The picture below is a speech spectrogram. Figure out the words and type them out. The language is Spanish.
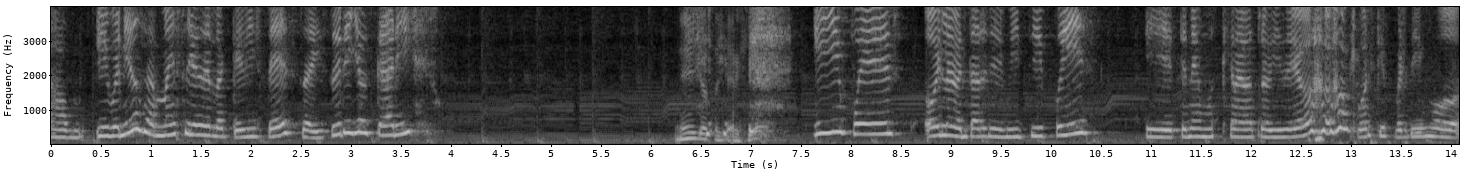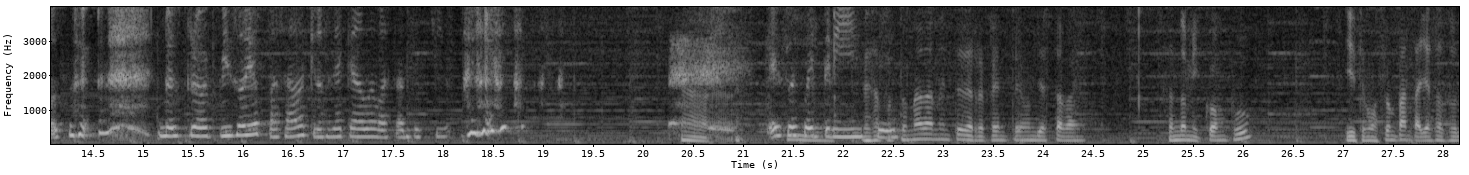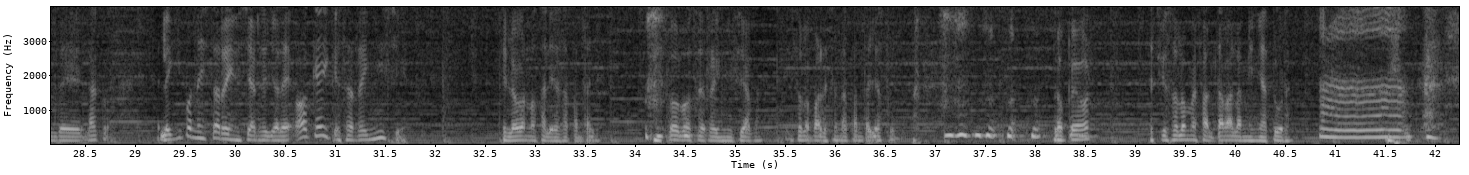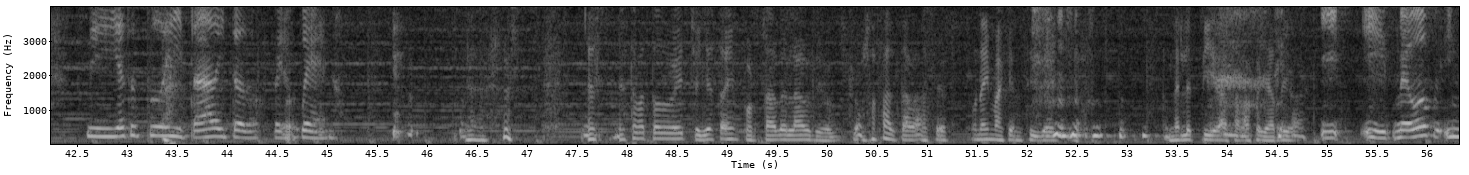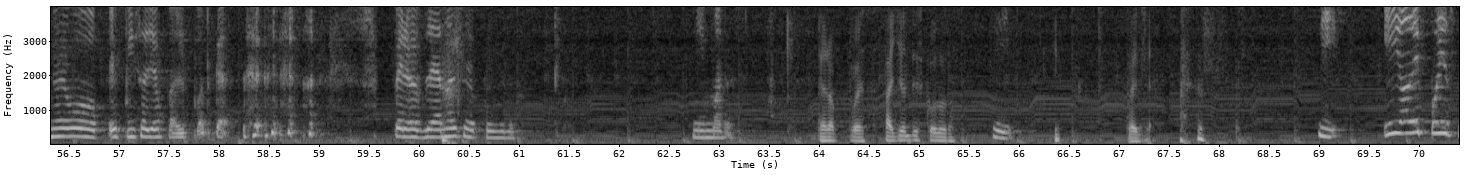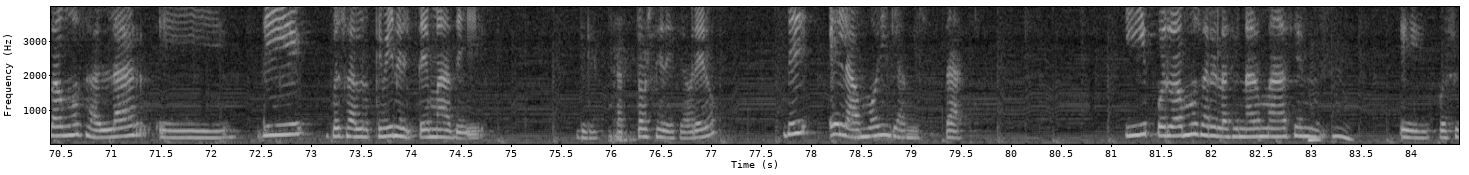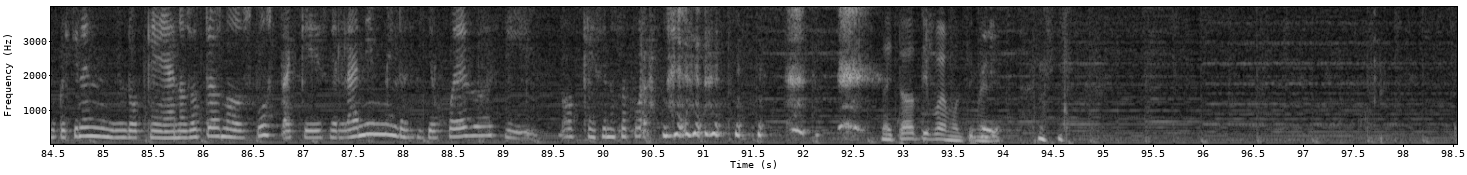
Hola, bienvenidos a Más allá de lo que viste. Soy Suri Yokari. Y yo soy Sergio. y pues hoy lamentablemente pues eh, tenemos que grabar otro video porque perdimos nuestro episodio pasado que nos había quedado bastante chido. Ah, Eso sí. fue triste. Desafortunadamente de repente un día estaba usando mi compu y se mostró un pantallazo azul de la co- el equipo necesita reiniciarse. Yo de ok, que se reinicie. Y luego no salía esa pantalla. Solo se reiniciaba. Y solo apareció una pantalla azul. Lo peor es que solo me faltaba la miniatura. Ah, sí, ya está todo editado y todo, pero bueno. Ya, estaba todo hecho, ya estaba importado el audio. Solo faltaba hacer una imagencilla. Ponerle tiras abajo y arriba. Y, y nuevo y nuevo episodio para el podcast. pero ya no se pudo. Ni modos. Pero pues falló el disco duro. Sí. Pues ya. Sí, y hoy pues vamos a hablar eh, de pues a lo que viene el tema de del 14 de febrero de el amor y la amistad. Y pues lo vamos a relacionar más en eh, pues en cuestión en lo que a nosotros nos gusta, que es el anime, los videojuegos y lo que se nos ocurra. Hay todo tipo de multimedia.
